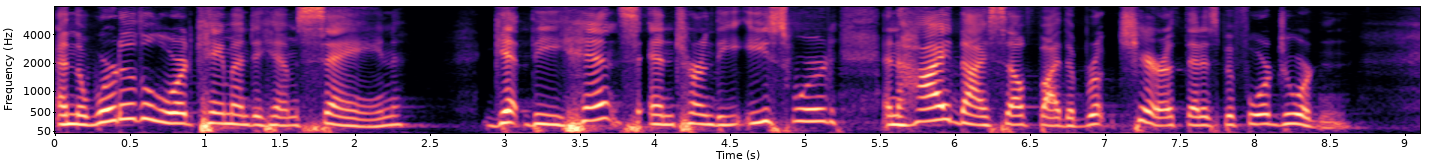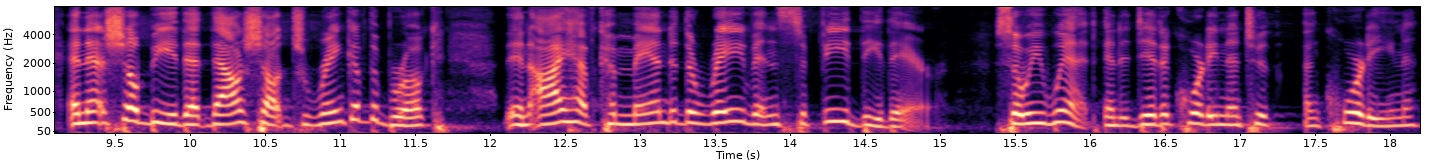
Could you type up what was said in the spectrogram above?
And the word of the Lord came unto him, saying, Get thee hence and turn thee eastward, and hide thyself by the brook Cherith that is before Jordan. And it shall be that thou shalt drink of the brook, and I have commanded the ravens to feed thee there. So he went, and it did according unto according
